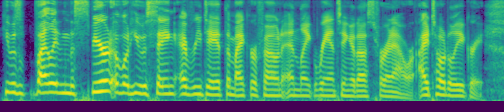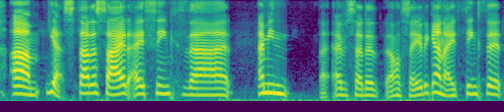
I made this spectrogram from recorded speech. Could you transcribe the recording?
he was violating the spirit of what he was saying every day at the microphone and like ranting at us for an hour. I totally agree. Um, yes, that aside, I think that I mean I've said it, I'll say it again. I think that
